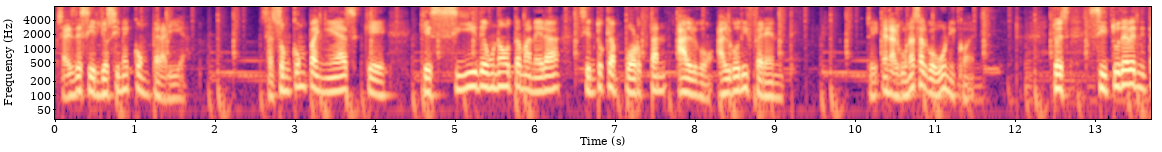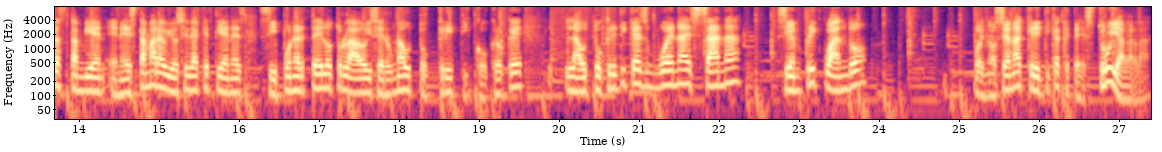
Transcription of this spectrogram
O sea, es decir, yo sí me compraría. O sea, son compañías que, que sí de una u otra manera siento que aportan algo, algo diferente. En algunas algo único. ¿eh? Entonces, si tú necesitas también en esta maravillosa idea que tienes, sí ponerte del otro lado y ser un autocrítico. Creo que la autocrítica es buena, es sana, siempre y cuando, pues no sea una crítica que te destruya, ¿verdad?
